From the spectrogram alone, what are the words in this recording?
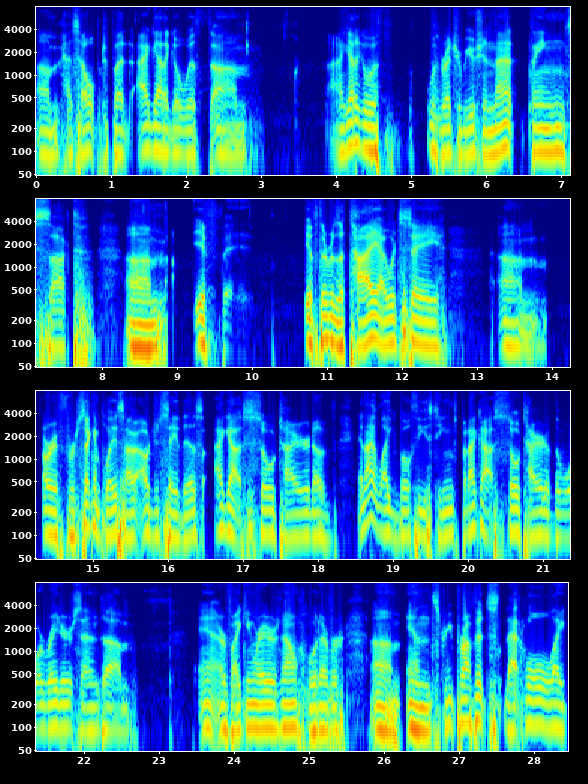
um, has helped. But I got to go with um, I got to go with with retribution. That thing sucked. Um, if if there was a tie, I would say, um, or if for second place, I, I would just say this: I got so tired of, and I like both these teams, but I got so tired of the War Raiders and um, and or Viking Raiders now, whatever, um, and Street Profits. That whole like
